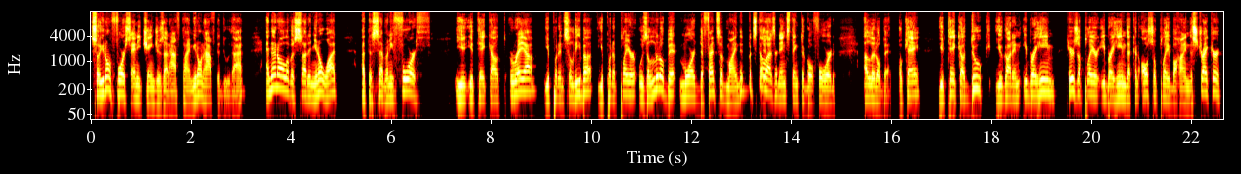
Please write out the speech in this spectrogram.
So you don't force any changes at halftime. You don't have to do that. And then all of a sudden, you know what? At the 74th, you, you take out Rea, you put in Saliba, you put a player who's a little bit more defensive minded, but still Yeah. has an instinct to go forward a little bit. Okay. You take out Duke, you got in Ibrahim. Here's a player, Ibrahim, that can also play behind the striker.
